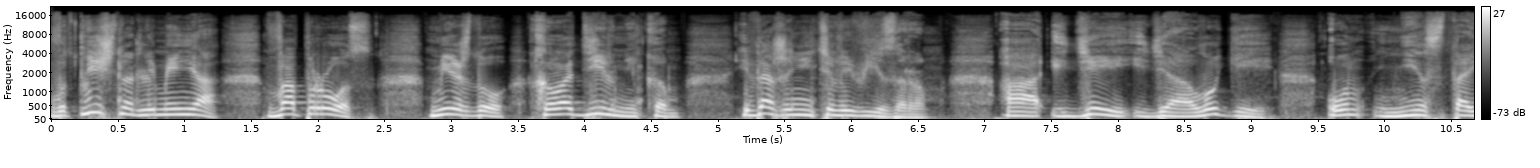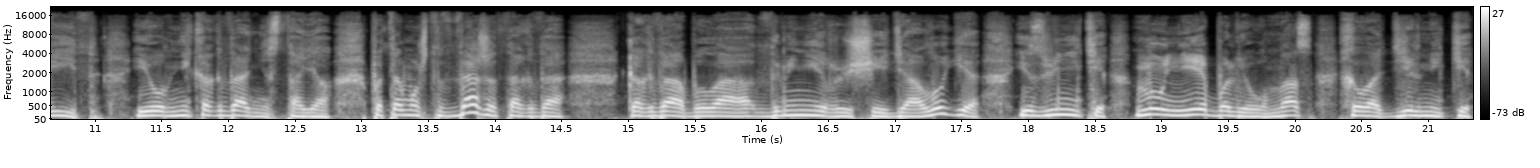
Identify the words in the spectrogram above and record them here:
вот лично для меня вопрос между холодильником и даже не телевизором, а идеей, идеологией, он не стоит. И он никогда не стоял. Потому что даже тогда, когда была доминирующая идеология, извините, ну не были у нас холодильники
